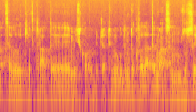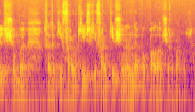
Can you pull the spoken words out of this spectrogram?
а це великі втрати міського бюджету. Ми будемо докладати максимум зусиль, щоб все-таки Франківський Франківщина не попала в червону зону.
